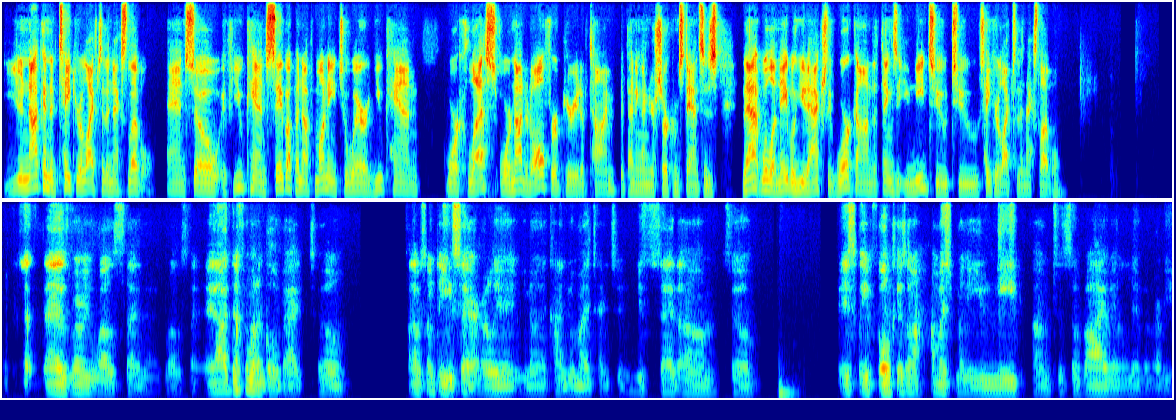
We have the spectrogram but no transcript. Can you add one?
you're not going to take your life to the next level. And so if you can save up enough money to where you can work less or not at all for a period of time, depending on your circumstances, that will enable you to actually work on the things that you need to to take your life to the next level. that, that is very well said. Well said. And I definitely want to go back to um, something you said earlier. You know, that kind of drew my attention. You said um, so basically focus on how much money you need um, to survive and live a very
